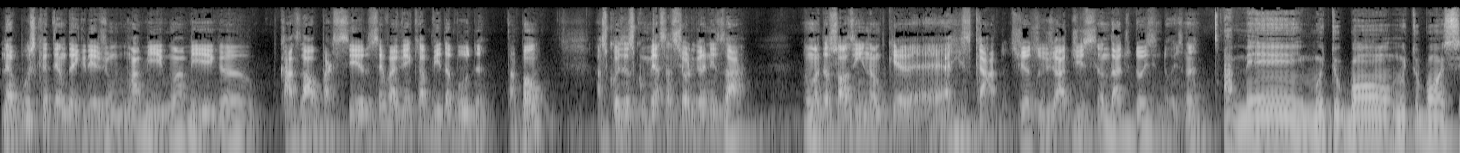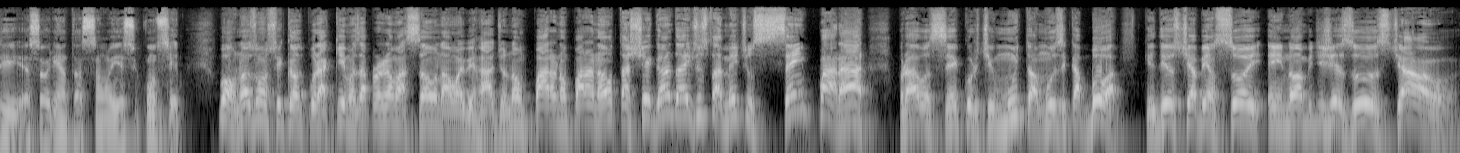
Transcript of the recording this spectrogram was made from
né? Busca dentro da igreja um amigo, uma amiga, um casal, parceiro, você vai ver que a vida muda, tá bom? As coisas começam a se organizar. Não anda sozinho não, porque é arriscado. Jesus já disse andar de dois em dois, né? Amém. Muito bom, muito bom esse, essa orientação aí, esse conselho. Bom, nós vamos ficando por aqui, mas a programação na Web Rádio não para, não para não. Tá chegando aí justamente o Sem Parar para você curtir muita música boa. Que Deus te abençoe em nome de Jesus. Tchau.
